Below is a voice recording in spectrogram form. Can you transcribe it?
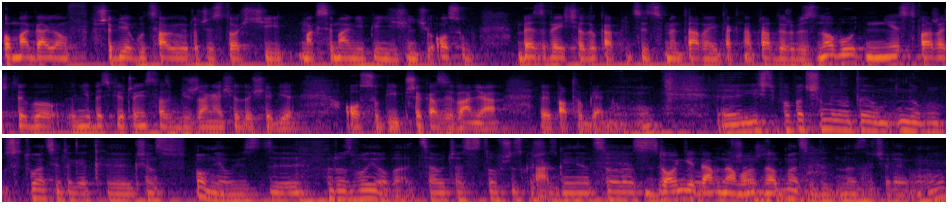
pomagają w przebiegu całej uroczystości, maksymalnie 50 osób, bez wejścia do kaplicy cmentarnej, tak naprawdę, żeby znowu nie stwarzać tego niebezpieczeństwa zbliżania się do siebie osób i przekazywania y, patogenu. E, Jeśli popatrzymy na tę no, sytuację, tak jak e, ksiądz wspomniał, jest e, rozwojowa. Cały czas to wszystko Tak. się zmienia, coraz Do niedawna można- informacje do nas docierają.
